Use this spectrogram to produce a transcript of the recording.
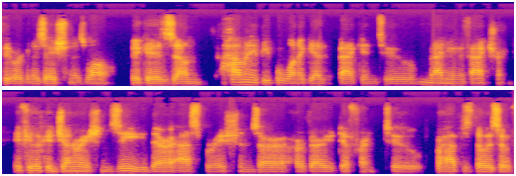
the organization as well. Because um, how many people want to get back into manufacturing? If you look at generation z their aspirations are, are very different to perhaps those of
